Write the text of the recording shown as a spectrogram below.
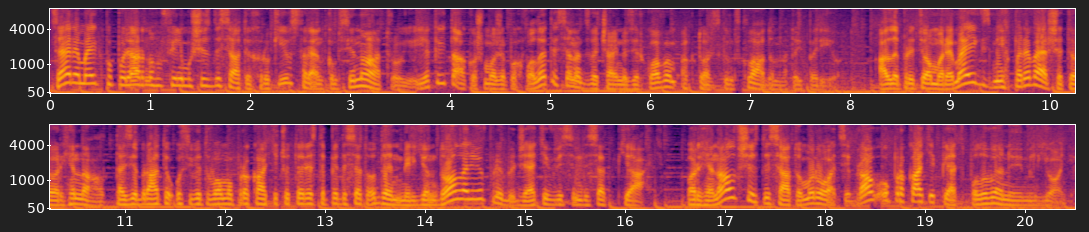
Це ремейк популярного фільму 60-х років з Френком Сінатрою, який також може похвалитися надзвичайно зірковим акторським складом на той період. Але при цьому ремейк зміг перевершити оригінал та зібрати у світовому прокаті 451 мільйон доларів при бюджеті в 85. Оригінал в 60-му році брав у прокаті 5,5 мільйонів.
